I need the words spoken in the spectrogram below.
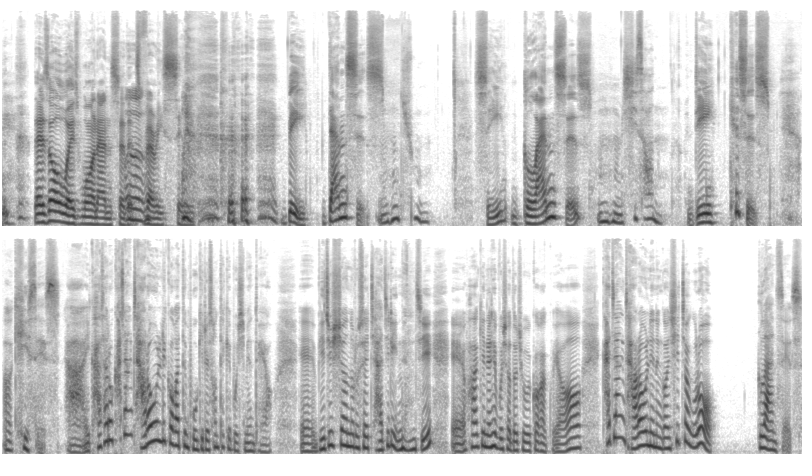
예. There's always one answer that's very silly. B. Dances. 음, 춤, C. Glances. 음, 시선. D. Kisses. 어, kisses. 아, 이 가사로 가장 잘 어울릴 것 같은 보기를 선택해 보시면 돼요. 예, 뮤지션으로서의 자질이 있는지 예, 확인을 해 보셔도 좋을 것 같고요. 가장 잘 어울리는 건 시적으로 glances.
